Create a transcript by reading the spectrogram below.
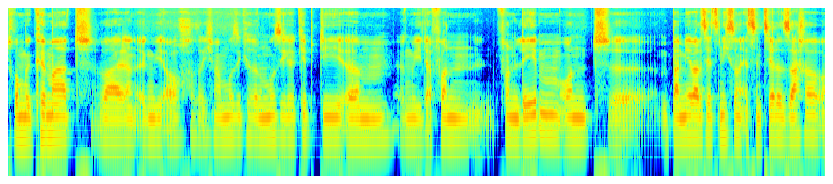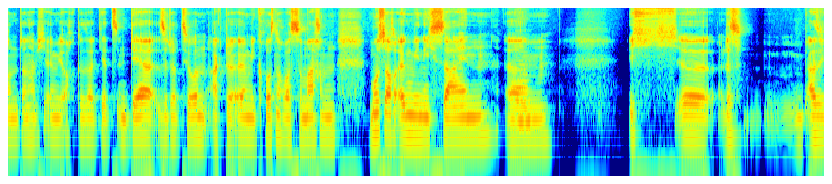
drum gekümmert, weil dann irgendwie auch, sag ich mal, Musikerinnen und Musiker gibt, die ähm, irgendwie davon von leben. Und äh, bei mir war das jetzt nicht so eine essentielle Sache. Und dann habe ich irgendwie auch gesagt, jetzt in der Situation aktuell irgendwie groß noch was zu machen, muss auch irgendwie nicht sein. Ähm, ich, äh, das, also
